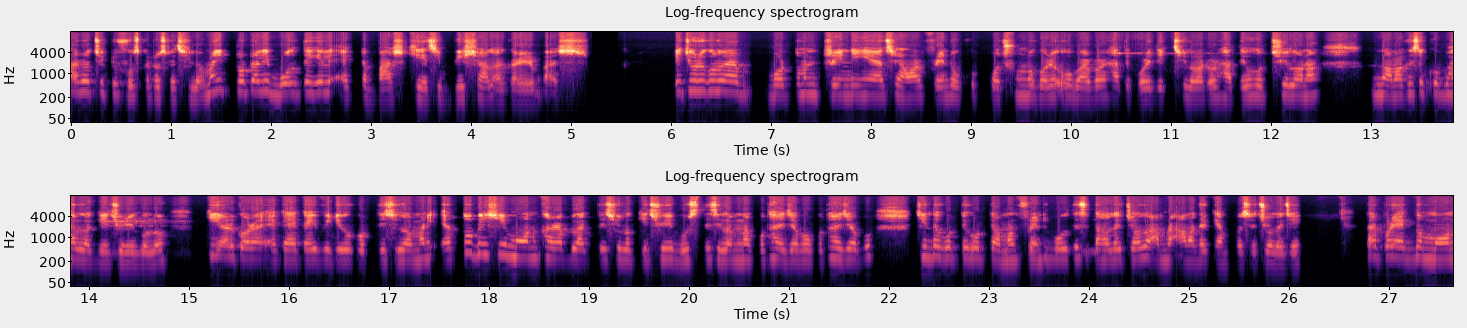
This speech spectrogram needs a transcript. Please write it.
আর হচ্ছে একটু ফুচকা টুচকা ছিল। মানে টোটালি বলতে গেলে একটা বাস খেয়েছি, বিশাল আকারের বাস এই চুড়িগুলো বর্তমানে ট্রেন্ডিং এ আছে। আমার ফ্রেন্ড ও খুব পছন্দ করে। ও বারবার হাতে পরে দেখছিল বাট ওর হাতেও হচ্ছিল না। আমার কাছে খুব ভালো লাগে এই চুড়িগুলো। কি আর করা, একা একাই ভিডিও করতেছিলাম। মানে এত বেশি মন খারাপ লাগতেছিল, কিছুই বুঝতেছিলাম না, কোথায় যাব কোথায় যাব। চিন্তা করতে করতে আমার ফ্রেন্ড বলতেছে, তাহলে চলো আমরা আমাদের ক্যাম্পাসে চলে যাই। তারপরে একদম মন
